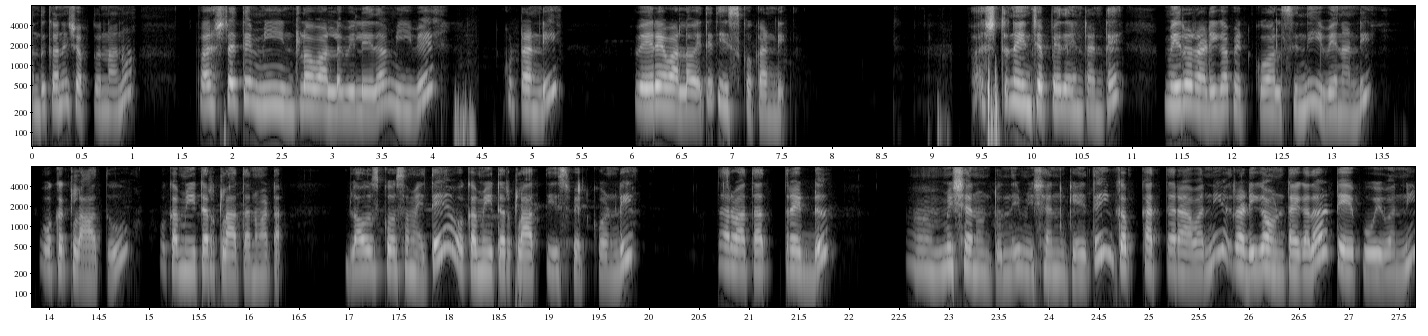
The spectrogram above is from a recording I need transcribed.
అందుకని చెప్తున్నాను. ఫస్ట్ అయితే మీ ఇంట్లో వాళ్ళవి లేదా మీవే కుట్టండి. వేరే వాళ్ళవి అయితే తీసుకోకండి. ఫస్ట్ నేను చెప్పేది ఏంటంటే మీరు రెడీగా పెట్టుకోవాల్సింది ఇవేనండి. ఒక క్లాతు ఒక మీటర్ క్లాత్ అనమాట బ్లౌజ్ కోసం అయితే ఒక మీటర్ క్లాత్ తీసి పెట్టుకోండి. తర్వాత థ్రెడ్ మిషన్ ఉంటుంది. మిషన్కి అయితే ఇంకా కత్తెర అవన్నీ రెడీగా ఉంటాయి కదా టేపు ఇవన్నీ.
